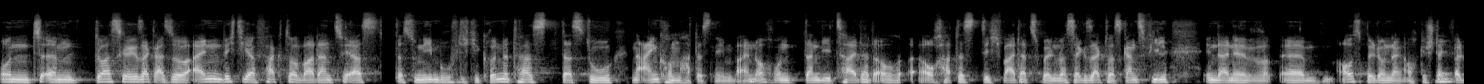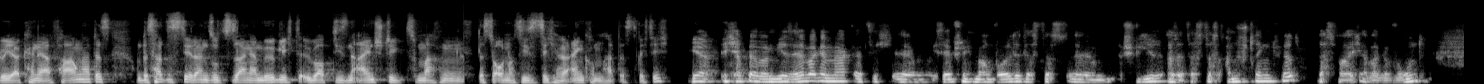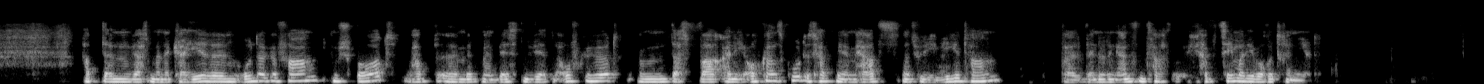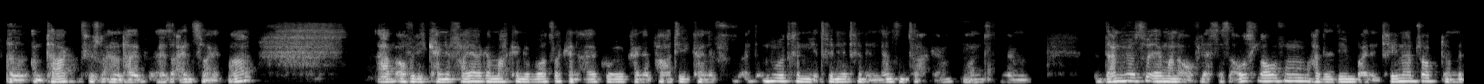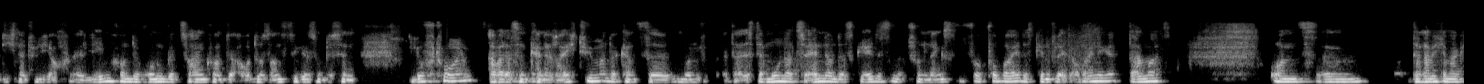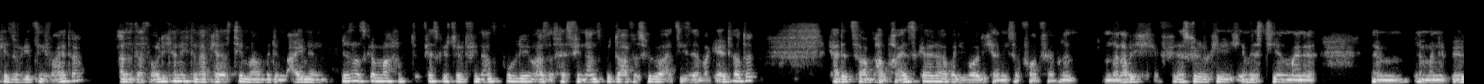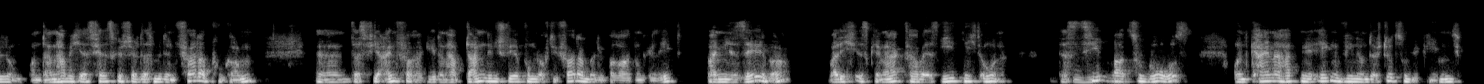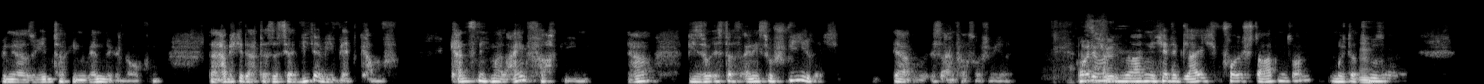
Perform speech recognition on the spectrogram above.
Und ähm, du hast ja gesagt, also ein wichtiger Faktor war dann zuerst, dass du nebenberuflich gegründet hast, dass du ein Einkommen hattest nebenbei noch und dann die Zeit hat auch, auch hattest, dich weiterzubilden. Du hast ja gesagt, du hast ganz viel in deine ähm, Ausbildung dann auch gesteckt, ja. weil du ja keine Erfahrung hattest. Und das hat es dir dann sozusagen ermöglicht, überhaupt diesen Einstieg zu machen, dass du auch noch dieses sichere Einkommen hattest, richtig? Ja, ich habe ja bei mir selber gemerkt, als ich ähm, mich selbstständig machen wollte, dass das ähm, schwierig, also dass das anstrengend wird. Das war ich aber gewohnt. Habe dann erst meine Karriere runtergefahren im Sport, habe äh, mit meinen besten Werten aufgehört. Ähm, das war eigentlich auch ganz gut. Es hat mir im Herz natürlich wehgetan, weil wenn du den ganzen Tag, ich habe zehnmal die Woche trainiert. Also am Tag zwischen eineinhalb, also ein, zwei Mal. Habe auch wirklich keine Feier gemacht, kein Geburtstag, kein Alkohol, keine Party, keine, nur trainiert, trainiert, trainiert den ganzen Tag. Ja. Mhm. Und ähm, dann hörst du irgendwann auf, lässt es auslaufen, hatte nebenbei den Trainerjob, damit ich natürlich auch äh, leben konnte, Wohnung bezahlen konnte, Auto, sonstiges, ein bisschen Luft holen. Aber das sind keine Reichtümer, da kannst du, da ist der Monat zu Ende und das Geld ist schon längst vor, vorbei. Das kennen vielleicht auch einige damals. Und ähm, dann habe ich gemerkt, okay, so geht's nicht weiter. Also das wollte ich ja nicht. Dann habe ich ja das Thema mit dem eigenen Business gemacht, festgestellt, Finanzproblem, also das heißt, Finanzbedarf ist höher, als ich selber Geld hatte. Ich hatte zwar ein paar Preisgelder, aber die wollte ich ja nicht sofort verbrennen. Und dann habe ich festgestellt, okay, ich investiere in meine, ähm, in meine Bildung. Und dann habe ich erst festgestellt, dass mit den Förderprogrammen äh, das viel einfacher geht und habe dann den Schwerpunkt auf die Fördermittelberatung gelegt, bei mir selber, weil ich es gemerkt habe, es geht nicht ohne. Das mhm. Ziel war zu groß und keiner hat mir irgendwie eine Unterstützung gegeben. Ich bin ja also jeden Tag gegen Wände gelaufen. Dann habe ich gedacht, das ist ja wieder wie Wettkampf. Kann es nicht mal einfach gehen? Ja, wieso ist das eigentlich so schwierig? Ja, ist einfach so schwierig. Heute also würde ich sagen, ich hätte gleich voll starten sollen, muss ich dazu mhm. sagen.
